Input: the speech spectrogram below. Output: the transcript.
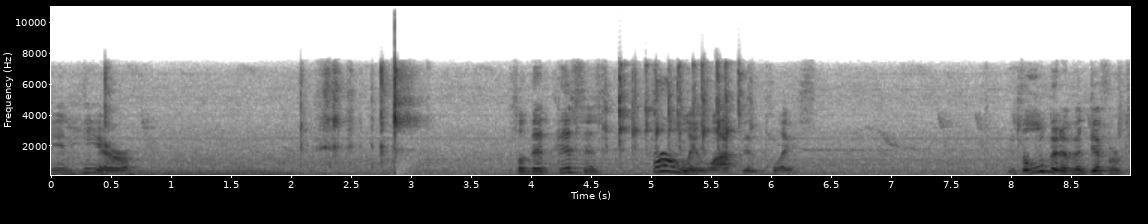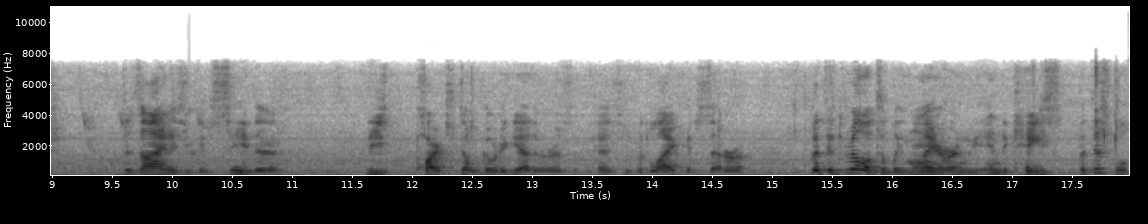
in here so that this is firmly locked in place. It's a little bit of a different design as you can see. The, these parts don't go together as, as you would like, etc. But it's relatively minor in in the case, but this will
